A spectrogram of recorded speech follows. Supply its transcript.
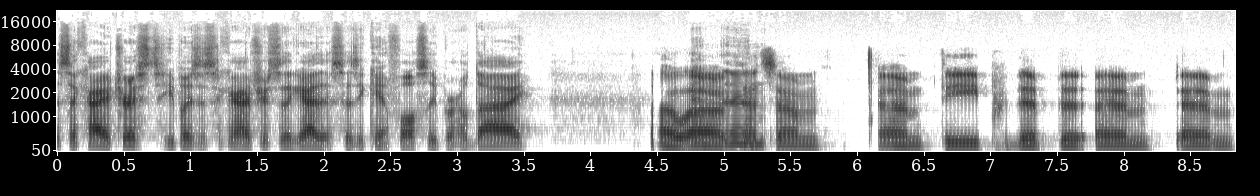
the psychiatrist. He plays the psychiatrist, of the guy that says he can't fall asleep or he'll die. Oh, uh, then- that's um, um, the the the um um,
